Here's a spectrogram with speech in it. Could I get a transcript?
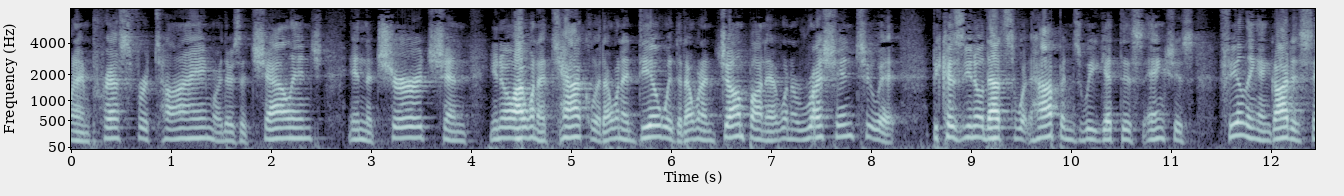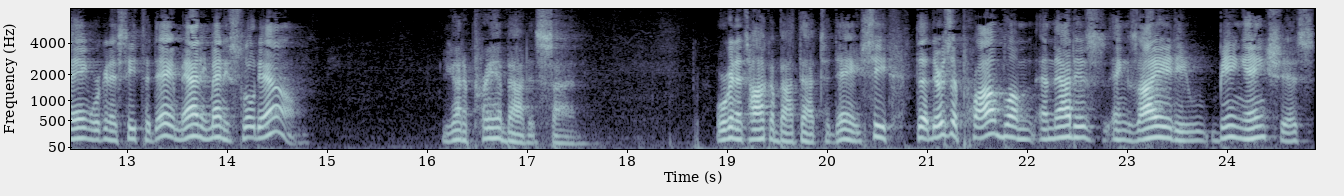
when I'm pressed for time or there's a challenge in the church and, you know, I want to tackle it. I want to deal with it. I want to jump on it. I want to rush into it. Because, you know, that's what happens. We get this anxious feeling, and God is saying, we're going to see today, Manny, Manny, slow down. You got to pray about it, son. We're going to talk about that today. See, the, there's a problem, and that is anxiety, being anxious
